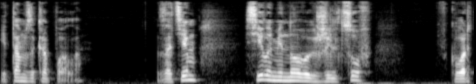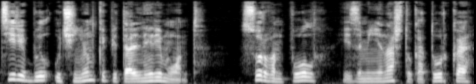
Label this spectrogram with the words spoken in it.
и там закопала. Затем, силами новых жильцов, в квартире был учинен капитальный ремонт, сорван пол и заменена штукатурка,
